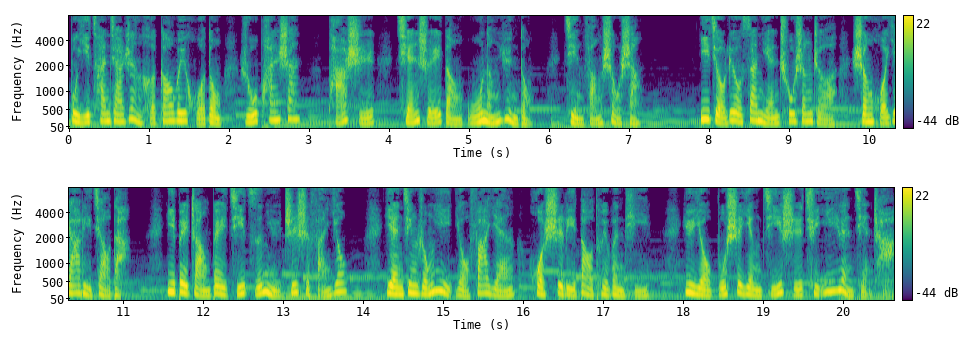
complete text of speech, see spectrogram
不宜参加任何高危活动，如攀山、爬石、潜水等无能运动，谨防受伤。一九六三年出生者，生活压力较大，易被长辈及子女之事烦忧，眼睛容易有发炎或视力倒退问题，遇有不适应，及时去医院检查。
